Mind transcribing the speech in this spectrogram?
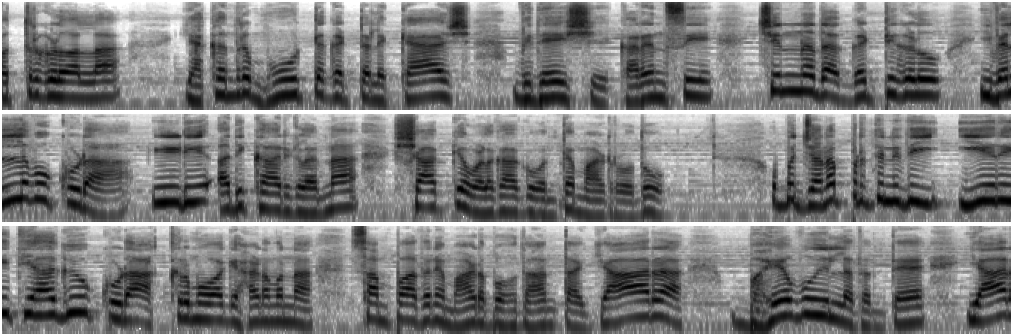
ಪತ್ರಗಳು ಅಲ್ಲ ಯಾಕಂದರೆ ಮೂಟಗಟ್ಟಲೆ ಕ್ಯಾಶ್ ವಿದೇಶಿ ಕರೆನ್ಸಿ ಚಿನ್ನದ ಗಟ್ಟಿಗಳು, ಇವೆಲ್ಲವೂ ಕೂಡ ಇಡಿ ಅಧಿಕಾರಿಗಳನ್ನು ಶಾಕ್ಗೆ ಒಳಗಾಗುವಂತೆ ಮಾಡಿರೋದು. ಒಬ್ಬ ಜನಪ್ರತಿನಿಧಿ ಈ ರೀತಿಯಾಗಿಯೂ ಕೂಡ ಅಕ್ರಮವಾಗಿ ಹಣವನ್ನು ಸಂಪಾದನೆ ಮಾಡಬಹುದಾ ಅಂತ ಯಾರ ಭಯವೂ ಇಲ್ಲದಂತೆ, ಯಾರ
